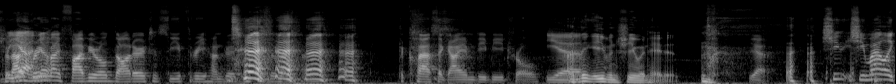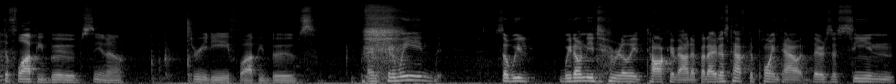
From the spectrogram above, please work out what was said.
Should But I bring no- my five-year-old daughter to see 300? the classic IMDb troll. Yeah, i think even she would hate it Yeah. she she might like the floppy boobs, you know, 3D floppy boobs. And can we? So we we don't need to really talk about it, but I just have to point out there's a scene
